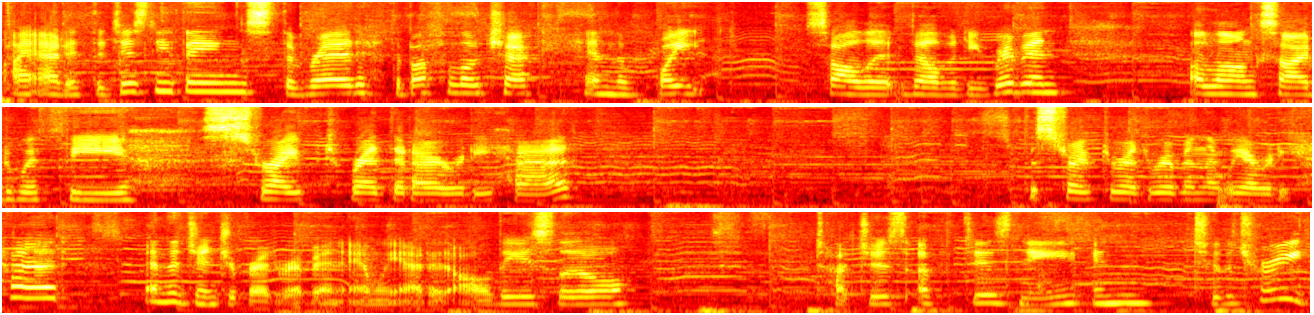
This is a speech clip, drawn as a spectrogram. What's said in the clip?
I added the Disney things, the red, the buffalo check, and the white solid velvety ribbon alongside with the striped red that I already had the striped red ribbon that we already had, and the gingerbread ribbon, and we added all these little touches of Disney into the tree.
